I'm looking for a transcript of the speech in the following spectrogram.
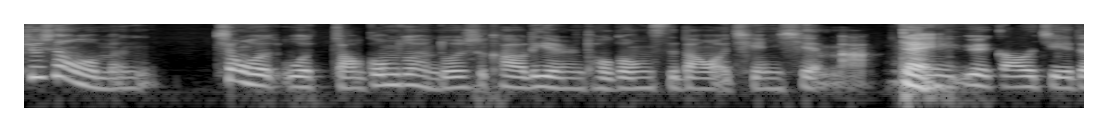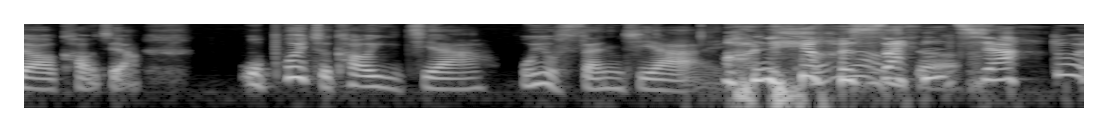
就像我们，像我，我找工作很多是靠猎人投公司帮我牵线嘛。对，越高阶都要靠这样。我不会只靠一家，我有三家。哦，你有三家？对，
